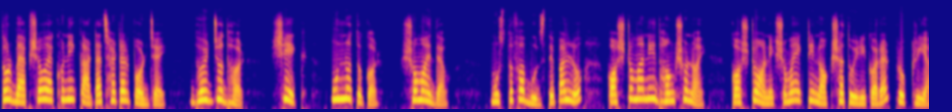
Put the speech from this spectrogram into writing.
তোর ব্যবসাও এখন এই কাটা ছাটার পর্যায়ে। ধৈর্য ধর। শেখ, উন্নত কর, সময় দাও। মুস্তফা বুঝতে পারল, কষ্ট মানেই ধ্বংস নয়, কষ্ট অনেক সময় একটি নকশা তৈরি করার প্রক্রিয়া।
